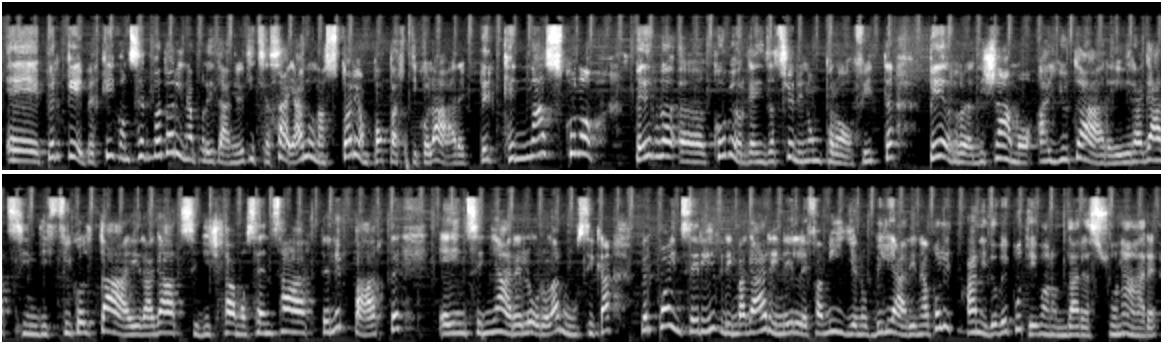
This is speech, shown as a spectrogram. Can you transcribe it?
E perché? Perché i conservatori napoletani, Letizia, sai, hanno una storia un po' particolare, perché nascono per, uh, come organizzazione non profit per diciamo, aiutare i ragazzi in difficoltà, i ragazzi diciamo, senza arte né parte e insegnare loro la musica per poi inserirli magari nelle famiglie nobiliari napoletane dove potevano andare a suonare.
